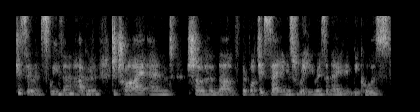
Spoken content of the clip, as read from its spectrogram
kiss her and squeeze her and mm-hmm. hug her mm-hmm. to try and show her love. But what you're saying is really resonating because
